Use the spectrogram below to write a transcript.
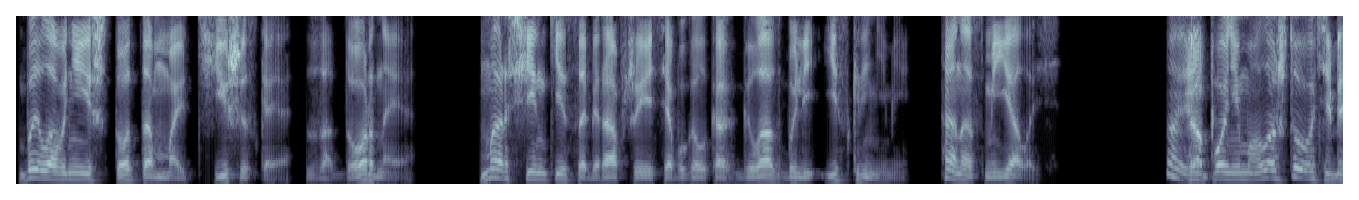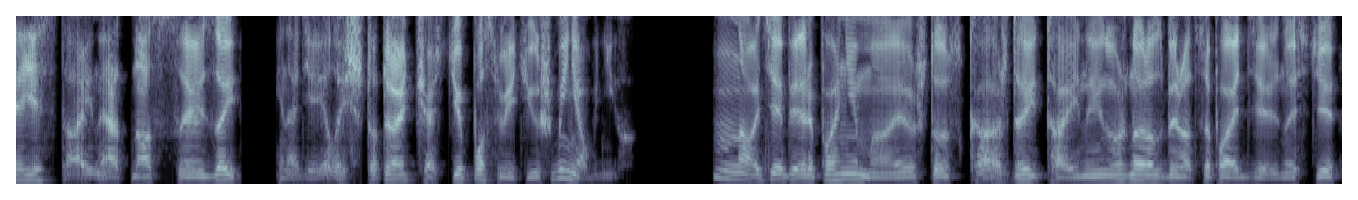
Было в ней что-то мальчишеское, задорное. Морщинки, собиравшиеся в уголках глаз, были искренними. Она смеялась. «Я понимала, что у тебя есть тайны от нас с Эльзой, и надеялась, что ты отчасти посвятишь меня в них. Но теперь понимаю, что с каждой тайной нужно разбираться по отдельности.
